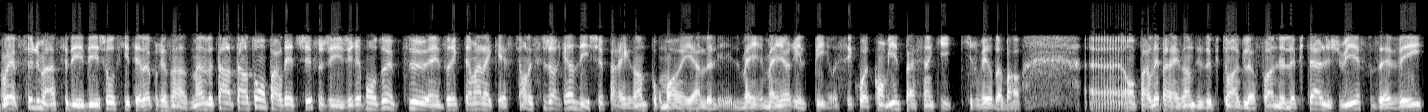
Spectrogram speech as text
Oui, absolument. C'est des, choses qui étaient là présentement. Tantôt, on parlait de chiffres. J'ai répondu un petit indirectement à la question. si je regarde les chiffres, par exemple, pour Montréal, le meilleur et le pire, c'est quoi? Combien de patients qui, qui revirent de bord? Euh, on parlait, par exemple, des hôpitaux anglophones. L'hôpital juif, vous avez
